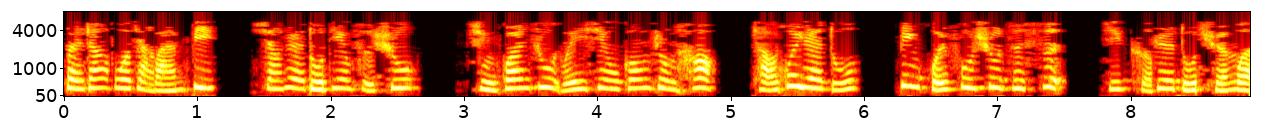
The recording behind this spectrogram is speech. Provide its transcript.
本章播讲完毕，想阅读电子书。请关注微信公众号“朝会阅读”，并回复数字四即可阅读全文。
